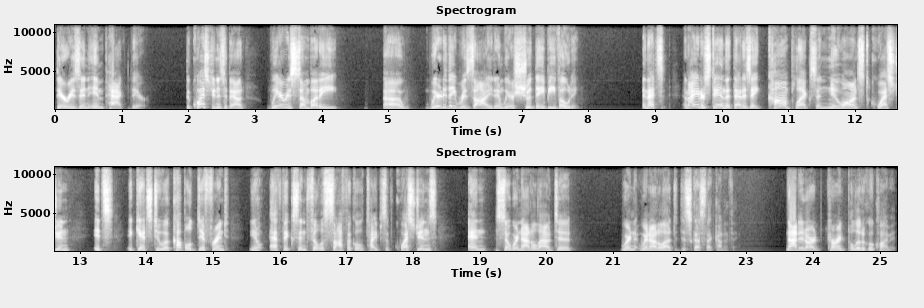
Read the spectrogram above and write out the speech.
there is an impact there. The question is about where is somebody, uh, where do they reside, and where should they be voting? And that's and I understand that that is a complex and nuanced question. It's it gets to a couple different, you know, ethics and philosophical types of questions, and so we're not allowed to we're we're not allowed to discuss that kind of thing. Not in our current political climate.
